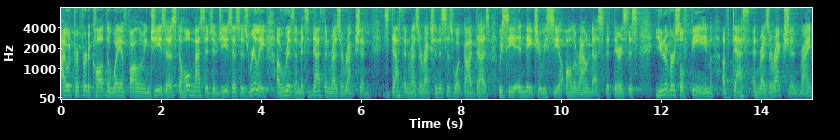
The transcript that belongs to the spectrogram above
I would prefer to call it the way of following Jesus. The whole message of Jesus is really a rhythm. It's death and resurrection. It's death and resurrection. This is what God does. We see it in nature. We see it all around us that there is this universal theme of death and resurrection, right?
